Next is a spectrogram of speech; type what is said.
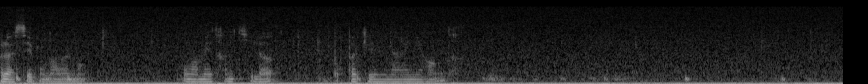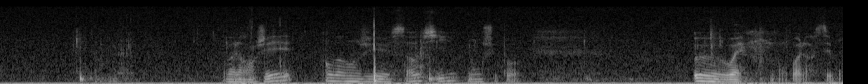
Voilà, c'est bon normalement. On va mettre un petit là pour pas qu'une araignée rentre. On va le ranger. On va ranger ça aussi. Non, je sais pas. Euh, ouais. Bon, voilà, c'est bon.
